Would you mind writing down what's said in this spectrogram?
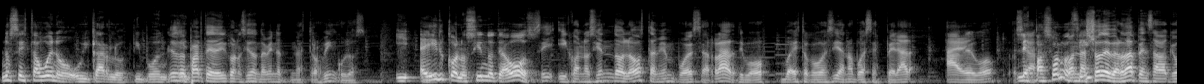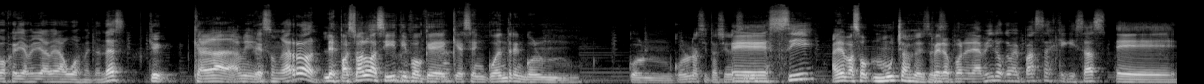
No sé, está bueno ubicarlo. Tipo, en- eso es en- parte de ir conociendo también a nuestros vínculos. y, e ir conociéndote a vos. Sí, y conociéndolos también podés cerrar. Tipo, vos, esto que vos decías, no podés esperar algo. O ¿Les pasó algo así? Yo de verdad pensaba que vos querías venir a ver a vos, ¿me entendés? Qué cagada, amigo. Es un garrón. ¿Les pasó algo así, tipo que, que se encuentren con, con, con una situación así? Eh, sí, A mí me pasó muchas veces. pero poner a mí lo que me pasa es que quizás. eh,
